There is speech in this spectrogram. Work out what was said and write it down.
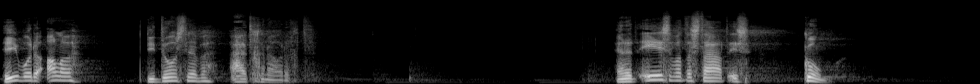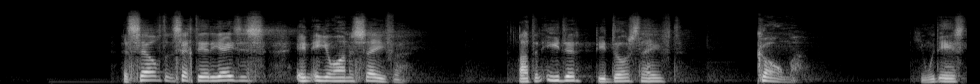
Hier worden alle die dorst hebben uitgenodigd. En het eerste wat er staat is: kom. Hetzelfde zegt de Heer Jezus in, in Johannes 7. Laat een ieder die dorst heeft komen. Je moet eerst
